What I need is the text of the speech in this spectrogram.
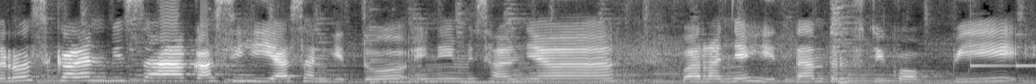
Terus kalian bisa kasih hiasan gitu. Ini misalnya warnanya hitam terus di copy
